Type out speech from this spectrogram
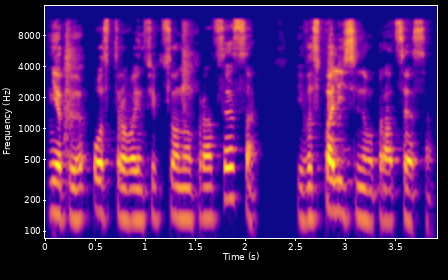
нет острого инфекционного процесса и воспалительного процесса,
